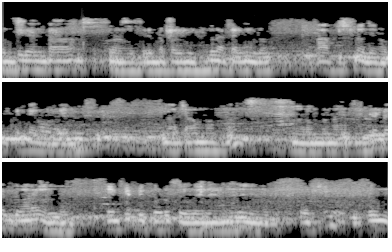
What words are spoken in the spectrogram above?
ఒంటి గంట ఆ, గంట పది నిమిషాలు ఆ టైంలో ఆఫీస్లో నేను ఒక్కటే ఉండేది. నా చామప్ప మన ఇంటర్నెట్ ద్వారా ఎంపీపీ కొడుకు అనేది వచ్చి రూమ్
